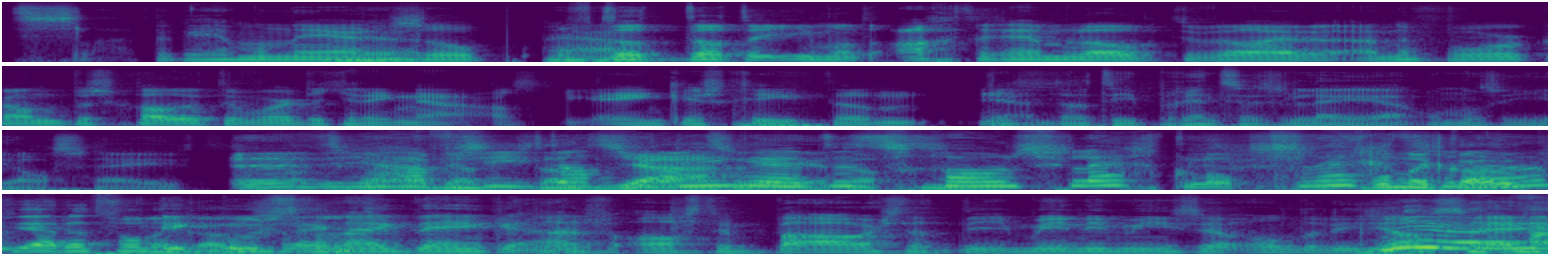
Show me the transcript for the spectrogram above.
Het slaat ook helemaal nergens Ja. op. Of Ja. dat, dat er iemand achter hem loopt terwijl hij aan de voorkant beschoten wordt. Dat je denkt, nou, als hij één keer schiet, dan... Ja, dat die prinses Leia onder zijn jas heeft. Eh, Dat- ja, precies, dat, ja, soort dingen. dat- Dat, is gewoon slecht. Klopt, slecht vond ik gedaan. ook. Ja, dat vond ik, Ik ook. moest slecht. gelijk denken aan Austin Powers, dat die mini zo onder die jas heeft.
